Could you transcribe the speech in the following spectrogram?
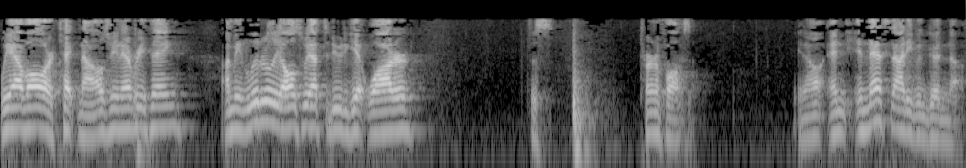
we have all our technology and everything. I mean, literally all we have to do to get water, just turn a faucet. You know, and, and that's not even good enough.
